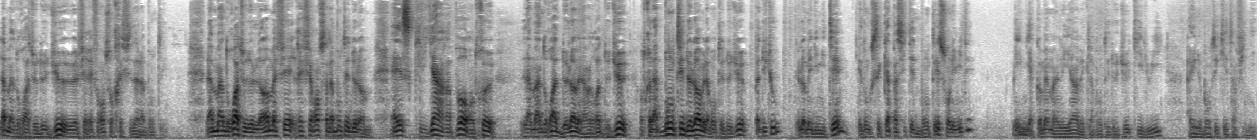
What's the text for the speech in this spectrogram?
La main droite de Dieu, elle fait référence au chesed à la bonté. La main droite de l'homme, elle fait référence à la bonté de l'homme. Est-ce qu'il y a un rapport entre la main droite de l'homme et la main droite de Dieu, entre la bonté de l'homme et la bonté de Dieu? Pas du tout. L'homme est limité, et donc ses capacités de bonté sont limitées. Mais il y a quand même un lien avec la bonté de Dieu qui, lui, a une bonté qui est infinie.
